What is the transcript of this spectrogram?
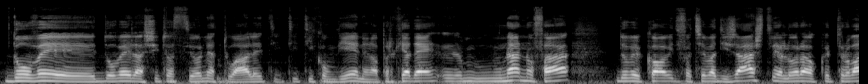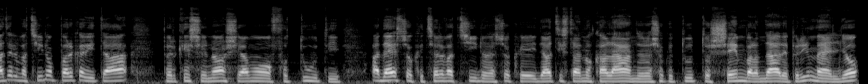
dove, dove la situazione attuale ti, ti, ti conviene, no? Perché adesso, un anno fa dove il covid faceva disastri allora trovate il vaccino per carità perché se no siamo fottuti. Adesso che c'è il vaccino adesso che i dati stanno calando adesso che tutto sembra andare per il meglio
